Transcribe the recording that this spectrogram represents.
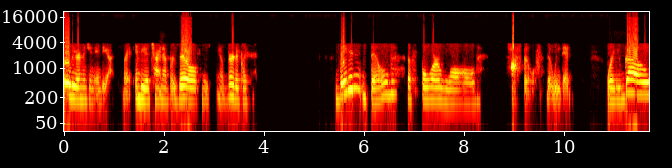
earlier I mentioned India, right? India, China, Brazil—these you know, very big places. They didn't build the four walled hospitals that we did, where you go,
